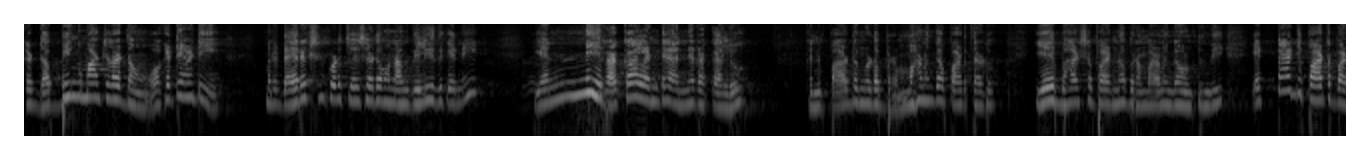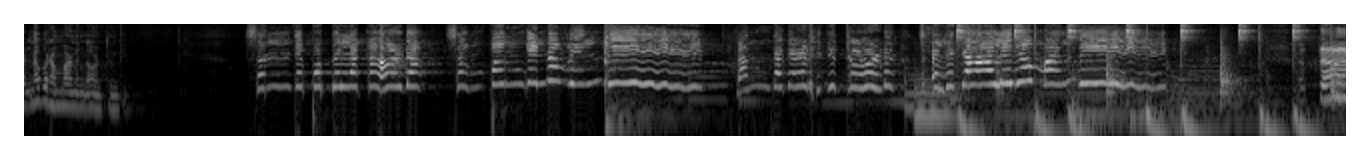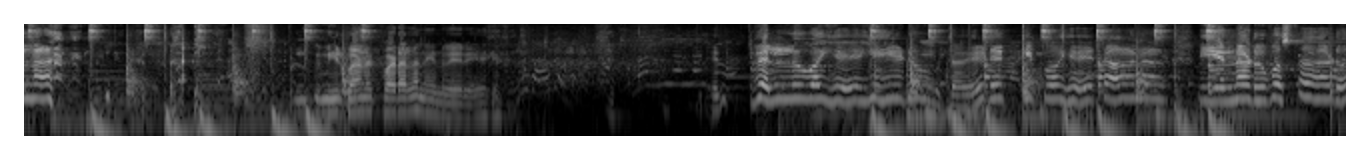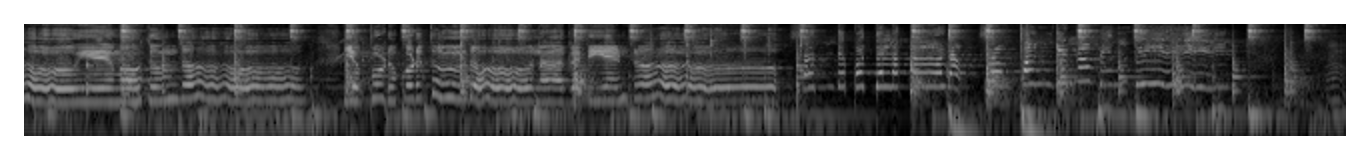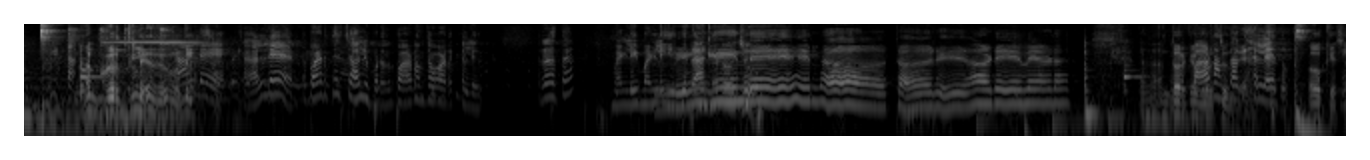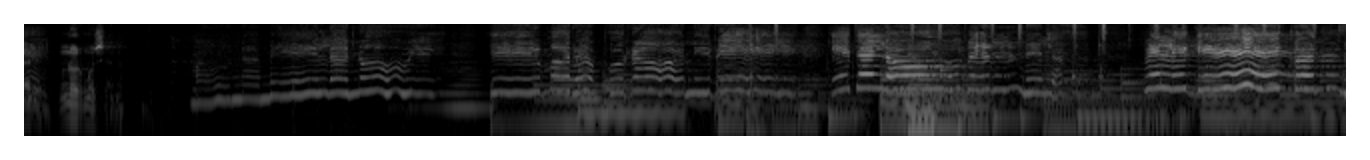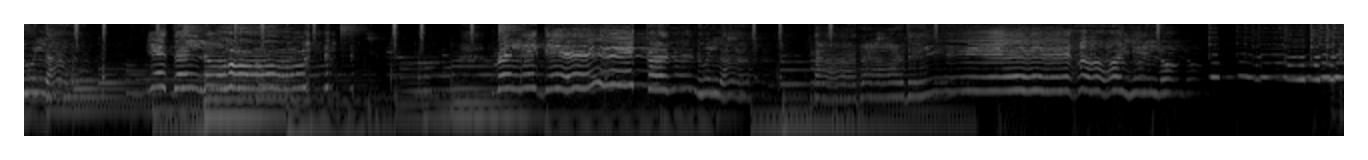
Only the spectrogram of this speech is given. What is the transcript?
ఇంకా డబ్బింగ్ మాట్లాడడం. ఒకటేమిటి? మరి డైరెక్షన్ కూడా చేసాడో నాకు తెలియదు కానీ ఎన్ని రకాలంటే అన్ని రకాలు. కానీ పాడడం కూడా బ్రహ్మాండంగా పాడతాడు. ఏ భాష పాడినా బ్రహ్మాండంగా ఉంటుంది. ఎట్టాంటి పాట పాడినా బ్రహ్మాండంగా ఉంటుంది. సంధ్య పొద్దుల కాడ సంపంగిన వింది కందగడికి తోడు చలిగాలి రమ్మంది. తన మీరు పాడినట్టు పాడాలా? నేను వేరే. వెల్లువయ్యే ఈడు తైడెక్కిపోయే తాన ఎన్నడు వస్తాడో ఏమవుతుందో ఎప్పుడు కొడుతుందో నా గతి ఏంటో. సందె పొద్దుల కాడ సంపంగిన వింది నాకు గుర్తులేదు. వదిలే. చాలే ఎంత పాడితే చాలు ఇప్పుడు పాడంతో వాడకలేదు తర్వాత? మళ్ళీ మళ్ళీ ఇది రాని రోజు. తారే ఆడే వేళ. అంతవరకే గుర్తుంది. ఓకే సరే. నోరు మూసాను. ఏ మరపురాని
